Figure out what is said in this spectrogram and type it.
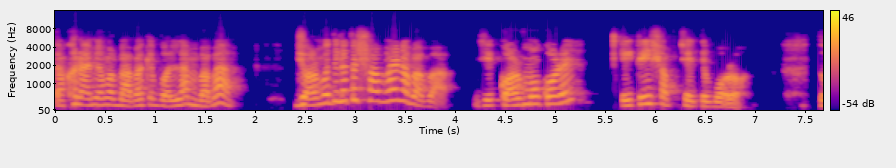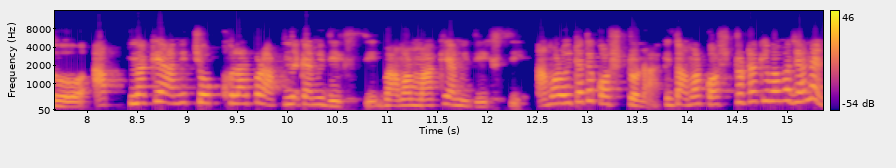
তখন আমি আমার বাবাকে বললাম, বাবা জন্ম দিলে তো সব হয় না বাবা। যে কর্ম করে এইটাই সবচাইতে বড়। তো আপনাকে আমি চোখ খোলার পর আপনাকে আমি দেখছি বা আমার মাকে আমি দেখছি। আমার ওইটাতে কষ্ট না, কিন্তু আমার কষ্টটা কি বাবা জানেন?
